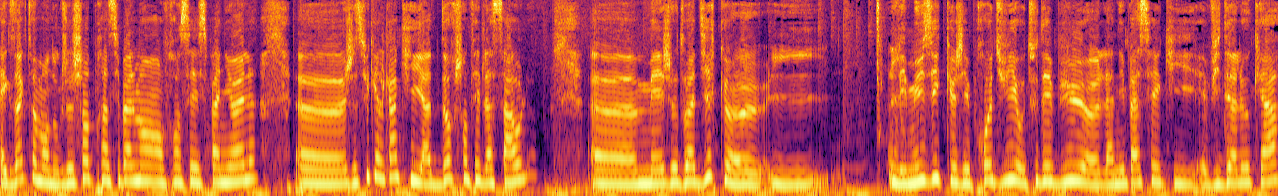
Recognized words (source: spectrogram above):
Exactement. Donc, je chante principalement en français et espagnol. Euh, je suis quelqu'un qui adore chanter de la soul, Euh, mais je dois dire que les musiques que j'ai produites au tout début euh, l'année passée, qui Vida Loca,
